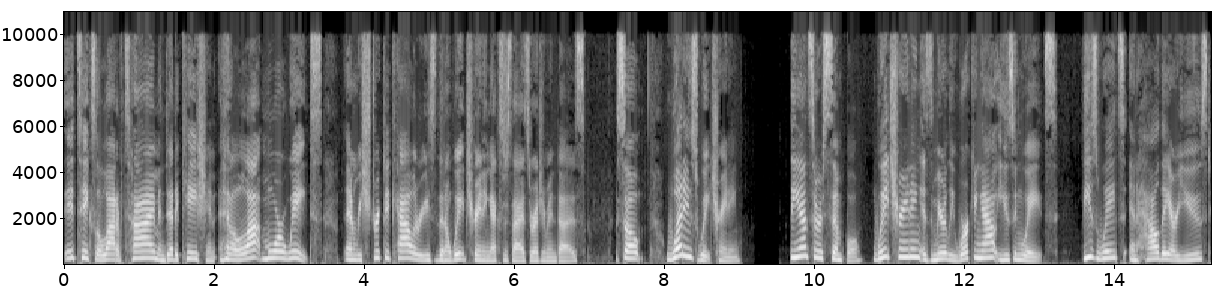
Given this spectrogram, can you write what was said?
it takes a lot of time and dedication and a lot more weights and restricted calories than a weight training exercise regimen does. So, what is weight training? The answer is simple. Weight training is merely working out using weights. These weights and how they are used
